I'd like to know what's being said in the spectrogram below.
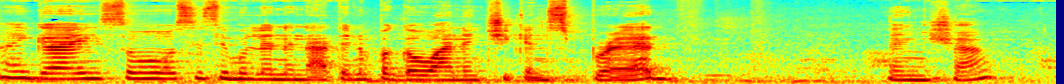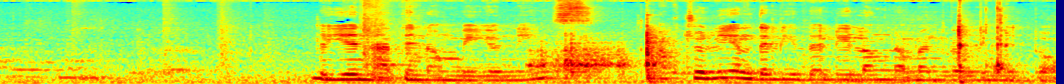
Hi guys! So, sisimulan na natin ang paggawa ng chicken spread. Yan siya. Lagyan natin ng mayonnaise. Actually, ang dali-dali lang naman gawin ito.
